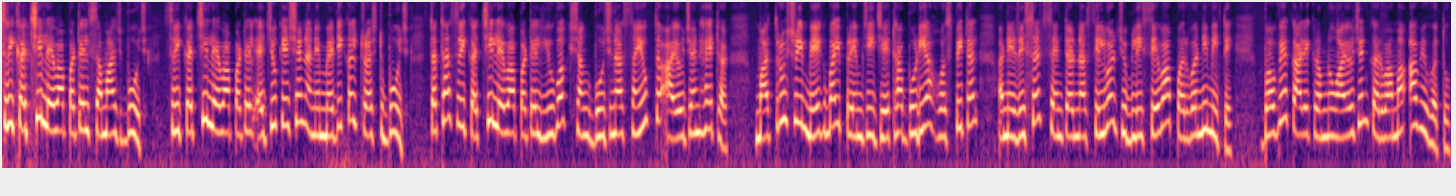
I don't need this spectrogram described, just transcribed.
શ્રી કચ્છી લેવા પટેલ સમાજ ભુજ, શ્રી કચ્છી લેવા પટેલ એજ્યુકેશન અને મેડિકલ ટ્રસ્ટ ભુજ તથા શ્રી કચ્છી લેવા પટેલ યુવક સંઘ ભુજના સંયુક્ત આયોજન હેઠળ માતૃશ્રી મેઘબાઈ પ્રેમજી જેઠા ભુડિયા હોસ્પિટલ અને રિસર્ચ સેન્ટરના સિલ્વર જ્યુબલી સેવા પર્વ નિમિત્તે ભવ્ય કાર્યક્રમનું આયોજન કરવામાં આવ્યું હતું.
